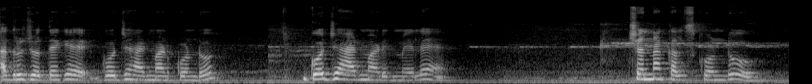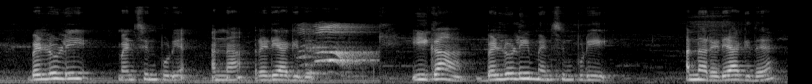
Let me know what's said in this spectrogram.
ಅದ್ರ ಜೊತೆಗೆ ಗೊಜ್ಜು ಆ್ಯಡ್ ಮಾಡಿಕೊಂಡು ಗೊಜ್ಜು ಆ್ಯಡ್ ಮಾಡಿದ ಮೇಲೆ ಚೆನ್ನಾಗಿ ಕಲಿಸ್ಕೊಂಡು ಬೆಳ್ಳುಳ್ಳಿ, ಮೆಣಸಿನ ಪುಡಿ ಅನ್ನ ರೆಡಿಯಾಗಿದೆ ಈಗ ಬೆಳ್ಳುಳ್ಳಿ, ಮೆಣಸಿನ ಪುಡಿ ಅನ್ನ ರೆಡಿಯಾಗಿದೆ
